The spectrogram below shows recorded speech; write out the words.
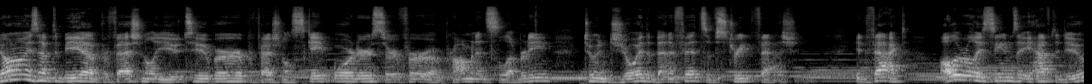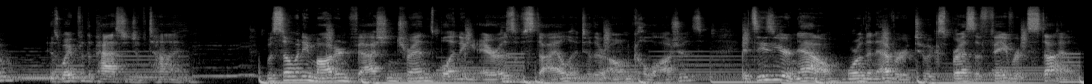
Don't always have to be a professional YouTuber, professional skateboarder, surfer, or prominent celebrity to enjoy the benefits of street fashion. In fact, all it really seems that you have to do is wait for the passage of time. With so many modern fashion trends blending eras of style into their own collages, it's easier now, more than ever, to express a favorite style.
